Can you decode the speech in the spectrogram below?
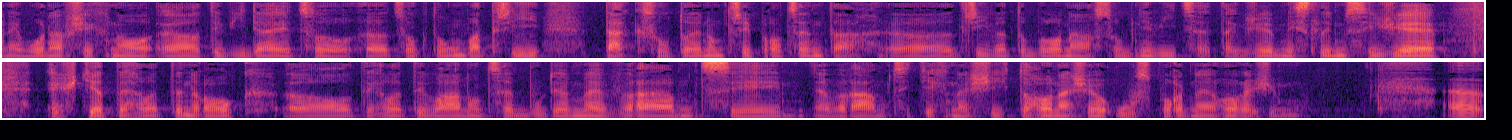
nebo na všechno eh, ty výdaje, co, eh, co k tomu patří, tak jsou to jenom 3%. Eh, dříve to bylo násobně více. Takže myslím si, že ještě tehle ten rok, tyhle ty Vánoce budeme v rámci, v rámci těch našich, toho našeho úsporného režimu. Eh,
